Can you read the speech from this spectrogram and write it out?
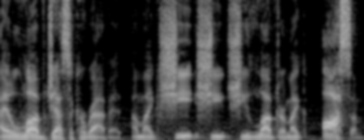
I love Jessica Rabbit." I'm like, she she she loved her. I'm like, awesome.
